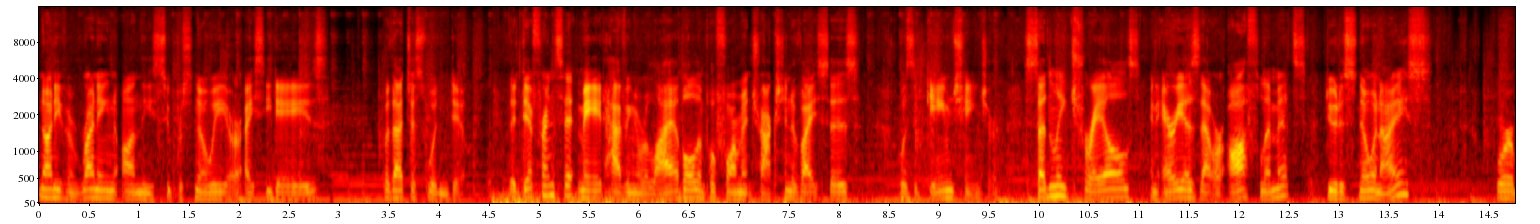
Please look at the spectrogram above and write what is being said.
not even running on these super snowy or icy days, but that just wouldn't do. The difference it made having reliable and performant traction devices was a game changer. Suddenly trails and areas that were off limits due to snow and ice were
